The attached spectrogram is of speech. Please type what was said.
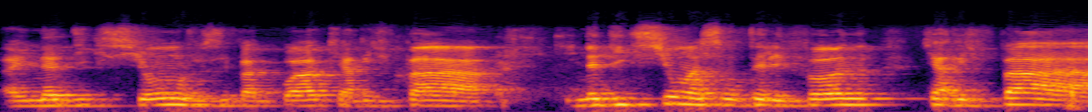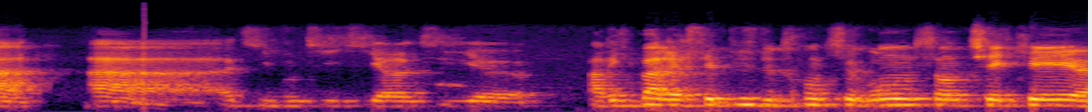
a une addiction, je ne sais pas quoi, qui arrive pas, une addiction à son téléphone, qui n'arrive pas à, qui, qui, euh, arrive pas à rester plus de 30 secondes sans checker,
